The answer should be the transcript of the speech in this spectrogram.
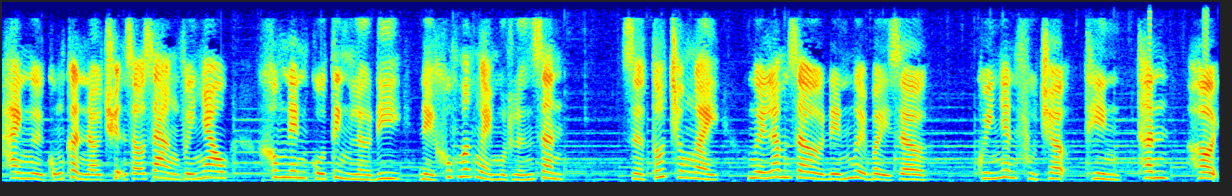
hai người cũng cần nói chuyện rõ ràng với nhau, không nên cố tình lờ đi, để khúc mắc ngày một lớn dần. Giờ tốt trong ngày, 15 giờ đến 17 giờ. Quý nhân phù trợ, thìn, thân, hợi.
